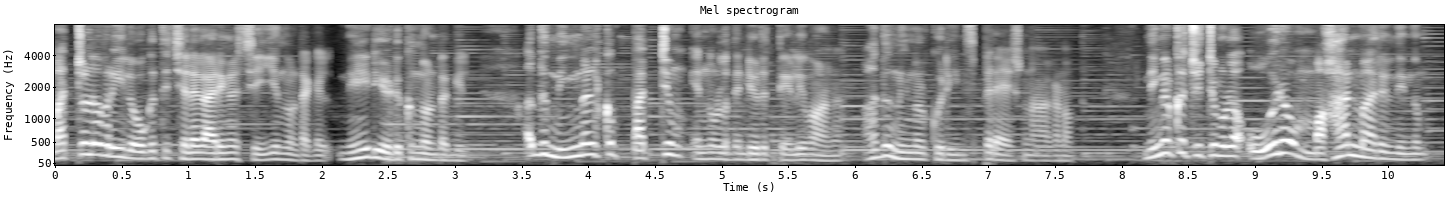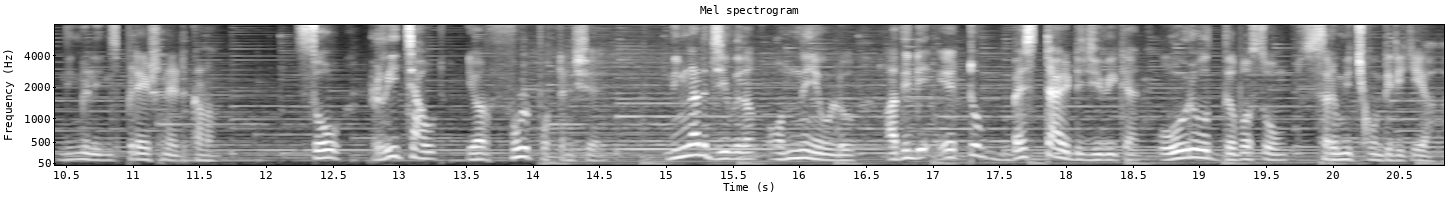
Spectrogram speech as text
മറ്റുള്ളവർ ഈ ലോകത്ത് ചില കാര്യങ്ങൾ ചെയ്യുന്നുണ്ടെങ്കിൽ നേടിയെടുക്കുന്നുണ്ടെങ്കിൽ അത് നിങ്ങൾക്കും പറ്റും എന്നുള്ളതിന്റെ ഒരു തെളിവാണ്. അത് നിങ്ങൾക്കൊരു ഇൻസ്പിറേഷൻ ആകണം. നിങ്ങൾക്ക് ചുറ്റുമുള്ള ഓരോ മഹാന്മാരിൽ നിന്നും നിങ്ങൾ ഇൻസ്പിറേഷൻ എടുക്കണം. So reach out your full potential നിങ്ങളുടെ ജീവിതം ഒന്നേ ഉള്ളൂ അതിന്റെ ഏറ്റവും ബെസ്റ്റായിട്ട് ജീവിക്കാൻ ഓരോ ദിവസവും ശ്രമിച്ചുകൊണ്ടിരിക്കുക.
